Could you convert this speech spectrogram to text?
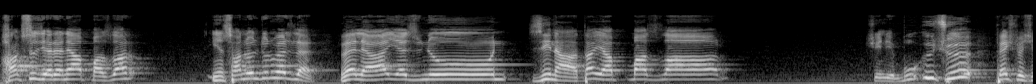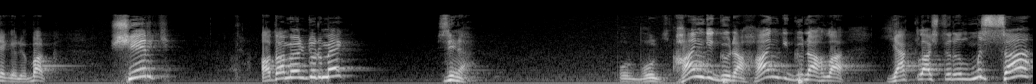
Haksız yere ne yapmazlar? İnsan öldürmezler. Ve la yeznun. Zinada yapmazlar. Şimdi bu üçü peş peşe geliyor. Bak. Şirk, adam öldürmek, zina. Bu, bu hangi günah, hangi günahla yaklaştırılmışsa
